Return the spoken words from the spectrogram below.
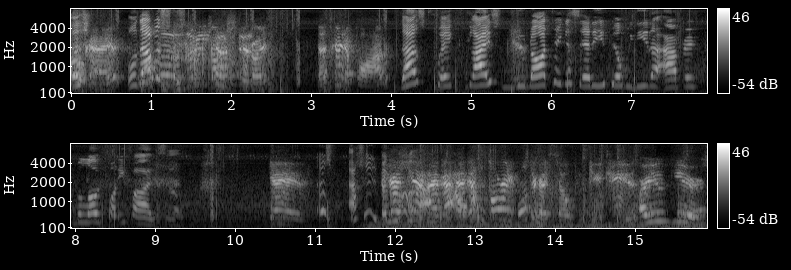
Okay. Well, that was Let me test it. Guys, that's kind of pog. that's quick, guys. Do not take a sanity pill. We need an average below 25. So Yeah, yeah, yeah. that was actually a But big guys, one. yeah, I, got, I guess it's already poltergeist, so GG. Are you here?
